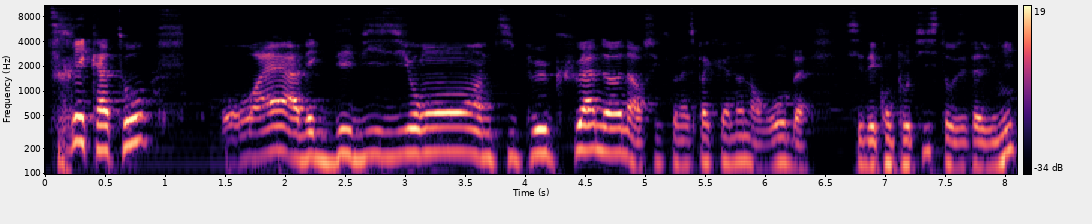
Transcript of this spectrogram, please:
très cato, ouais, avec des visions un petit peu QAnon. Alors ceux qui connaissent pas QAnon, en gros, ben, c'est des complotistes aux États-Unis.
